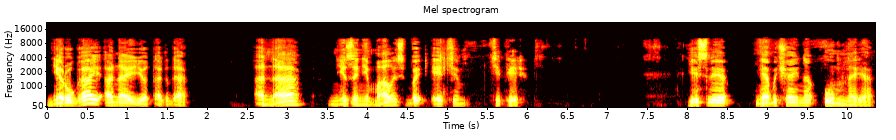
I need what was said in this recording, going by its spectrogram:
Не ругай она ее тогда, она не занималась бы этим теперь. Если необычайно умная,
